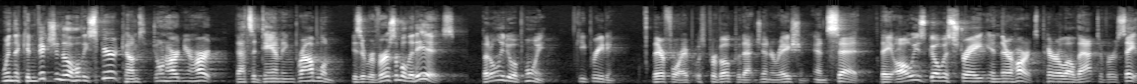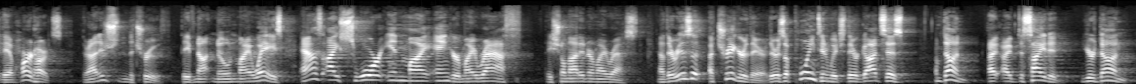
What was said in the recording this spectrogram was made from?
when the conviction of the Holy Spirit comes, don't harden your heart. That's a damning problem. Is it reversible? It is, but only to a point. Keep reading. Therefore, I was provoked with that generation and said, They always go astray in their hearts. Parallel that to verse 8. They have hard hearts. They're not interested in the truth. They've not known my ways. As I swore in my anger, my wrath, they shall not enter my rest. Now, there is a, a trigger there. There's a point in which there God says, I'm done. I, I've decided. You're done.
